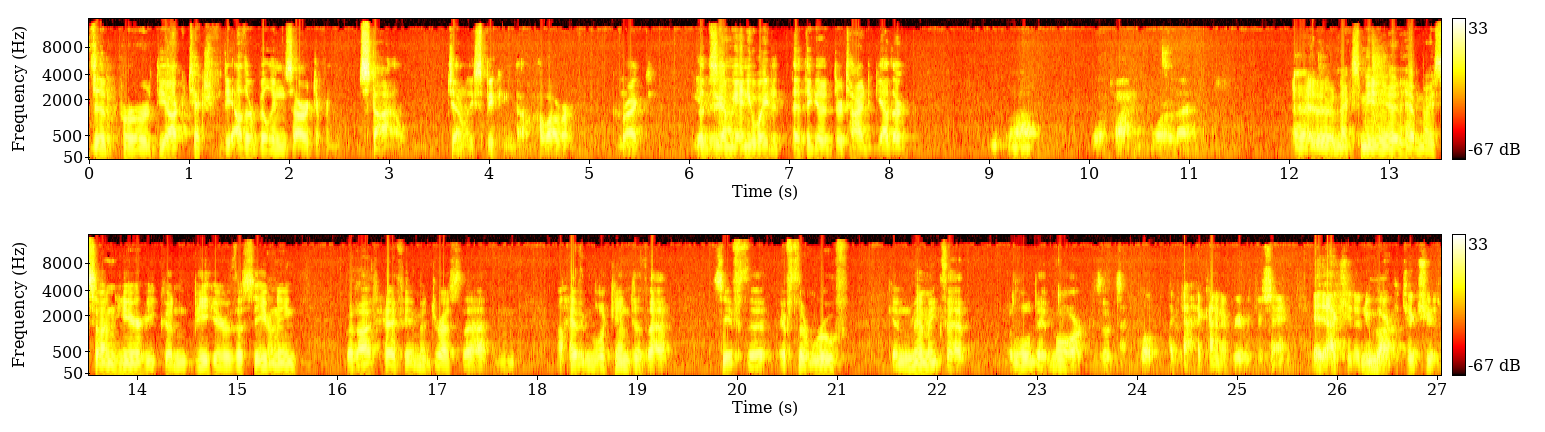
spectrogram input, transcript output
The, per, the architecture for the other buildings are a different style, generally speaking though, however, correct? Yeah, there gonna be any way to- that they get- they're tied together? Well, We'll find more of that. Uh, At our next meeting, I'd have my son here. He couldn't be here this evening, but I'd have him address that, and I'll have him look into that, see if the, if the roof can mimic that a little bit more, because it's, Well, I, I kind of agree with what you're saying. It, actually, the new architecture is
